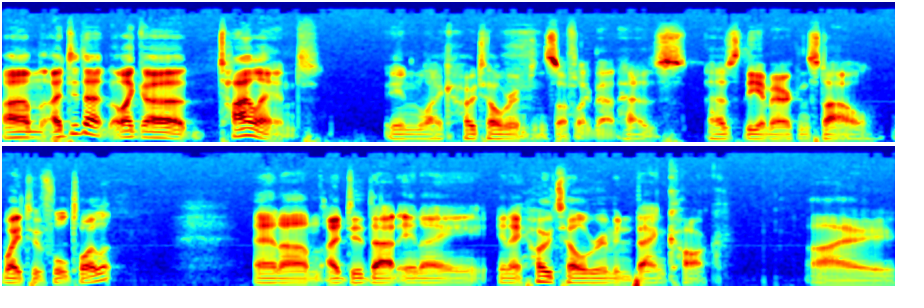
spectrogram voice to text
Um, I did that like uh, Thailand in like hotel rooms and stuff like that has has the American style way too full toilet, and um, I did that in a in a hotel room in Bangkok. I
